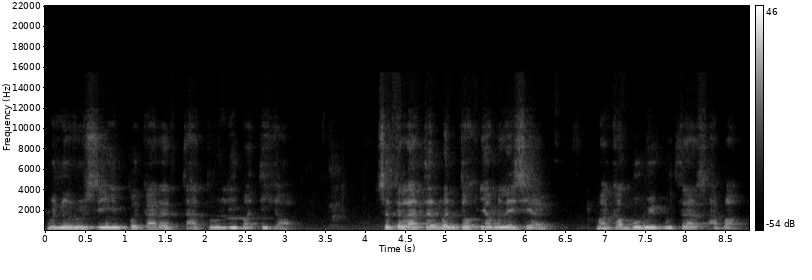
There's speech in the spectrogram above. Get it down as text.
menerusi perkara 153. Setelah terbentuknya Malaysia, maka bumi putra Sabah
